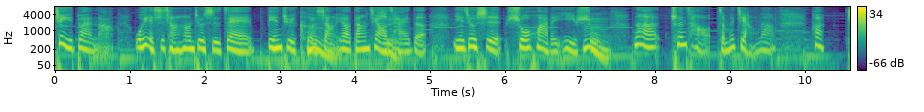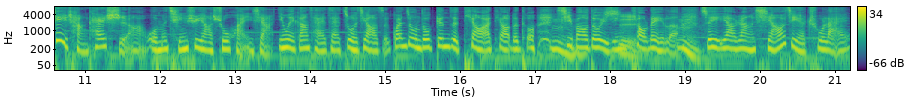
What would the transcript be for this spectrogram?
这一段啊，我也是常常就是在编剧课上要当教材的，嗯、也就是说话的艺术。嗯、那春草怎么讲呢？好。这场开始啊，我们情绪要舒缓一下，因为刚才在坐轿子，观众都跟着跳啊跳的，都细胞都已经跳累了，嗯、所以要让小姐出来。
